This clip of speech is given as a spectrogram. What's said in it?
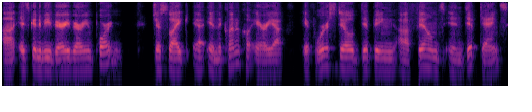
Uh, it's going to be very, very important. Just like uh, in the clinical area, if we're still dipping uh, films in dip tanks,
